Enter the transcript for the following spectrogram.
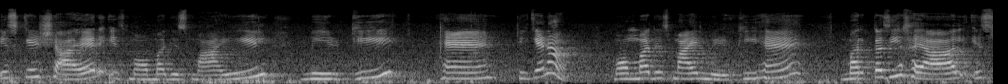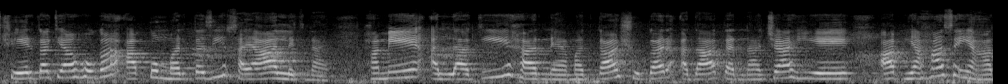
इसके शायर इस मोहम्मद इस्माइल मीठी हैं। ठीक है ना? मोहम्मद इस्माइल मीठी हैं। मरकज़ी ख़याल, इस शेर का क्या होगा? आपको मरकज़ी ख़याल लिखना है। हमें अल्लाह की हर नेमत का शुक्र अदा करना चाहिए। आप यहाँ से यहाँ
